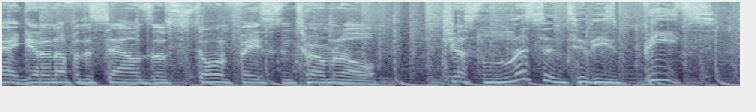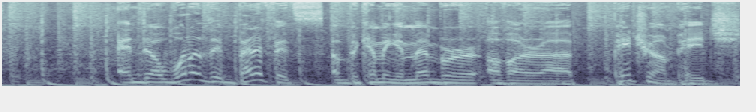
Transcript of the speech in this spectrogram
Can't get enough of the sounds of Stoneface and Terminal. Just listen to these beats. And uh, one of the benefits of becoming a member of our uh, Patreon page,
